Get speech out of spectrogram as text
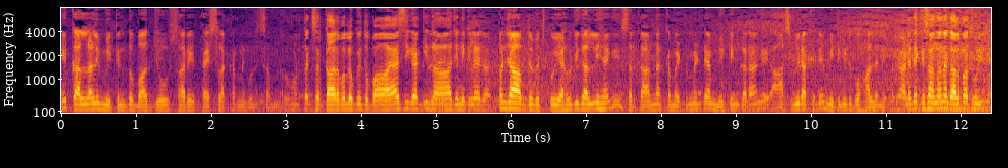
ਇਹ ਕੱਲ ਵਾਲੀ ਮੀਟਿੰਗ ਤੋਂ ਬਾਅਦ ਜੋ ਸਾਰੇ ਫੈਸਲਾ ਕਰਨਗੇ ਉਹਦੇ ਸਾਹਮਣੇ ਹੁਣ ਤੱਕ ਸਰਕਾਰ ਵੱਲੋਂ ਕੋਈ ਦਬਾਅ ਆਇਆ ਸੀਗਾ ਕਿ ਨਾ ਹਜੇ ਨਿਕਲਿਆ ਜਾ ਪੰਜਾਬ ਦੇ ਵਿੱਚ ਕੋਈ ਇਹੋ ਜੀ ਗੱਲ ਨਹੀਂ ਹੈਗੀ। ਸਰਕਾਰ ਨਾਲ ਕਮਿਟਮੈਂਟ ਹੈ ਮੀਟਿੰਗ ਕਰਾਂਗੇ। ਆਸ ਵੀ ਰੱਖਦੇ ਮੀਟਿੰਗ 'ਚ ਕੋਈ ਹੱਲ ਨਹੀਂ। ਹਰਿਆਣੇ ਦੇ ਕਿਸਾਨਾਂ ਨਾਲ ਗੱਲਬਾਤ ਹੋਈ ਹੈ?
